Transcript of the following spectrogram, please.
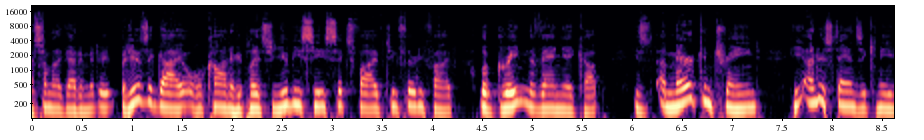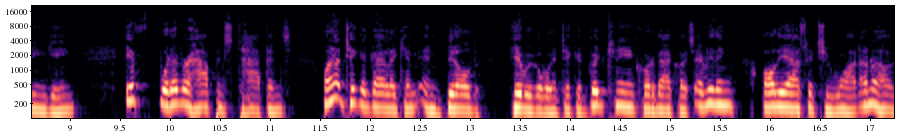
or something like that. But here's a guy O'Connor. who plays for UBC, 6'5", 235. Looked great in the Vanier Cup. He's American trained. He understands the Canadian game. If whatever happens happens, why not take a guy like him and build? Here we go. We're going to take a good Canadian quarterback who has everything, all the aspects you want. I don't know how.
